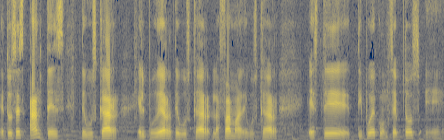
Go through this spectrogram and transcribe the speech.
Entonces, antes de buscar el poder, de buscar la fama, de buscar este tipo de conceptos, eh,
